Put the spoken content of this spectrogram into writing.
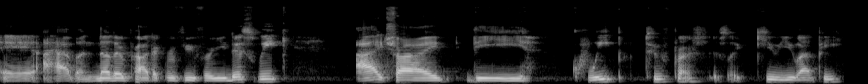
and I have another product review for you this week. I tried the Queep toothbrush. It's like Q U I P.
